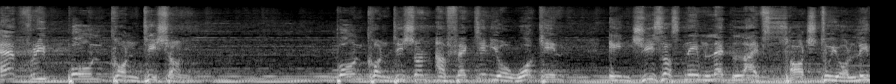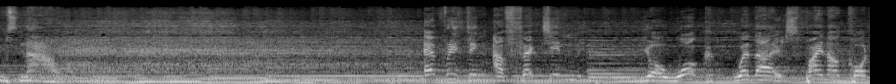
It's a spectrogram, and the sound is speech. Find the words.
Every bone condition bone condition affecting your walking. In Jesus name let life surge to your limbs now. Everything affecting your walk whether a spinal cord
